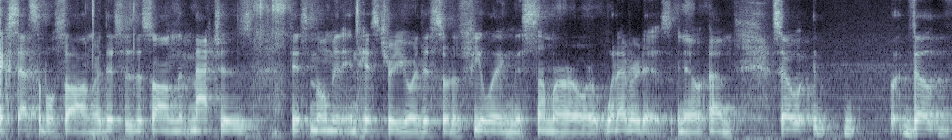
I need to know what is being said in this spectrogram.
accessible song, or this is the song that matches this moment in history, or this sort of feeling this summer, or whatever it is. You know, um, so. The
